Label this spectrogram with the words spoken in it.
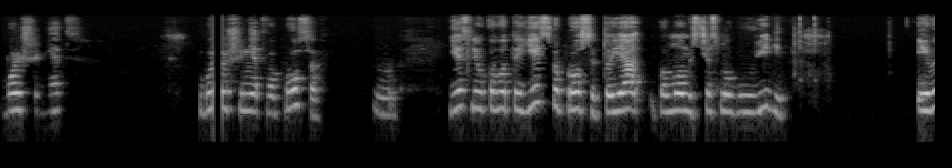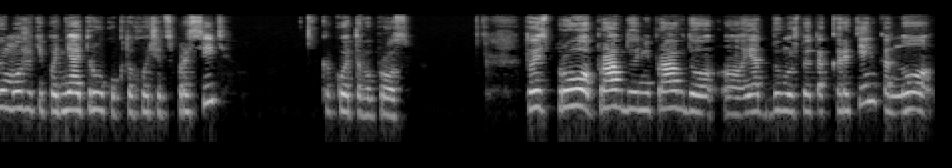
больше нет, больше нет вопросов. Если у кого-то есть вопросы, то я, по-моему, сейчас могу увидеть. И вы можете поднять руку, кто хочет спросить какой-то вопрос. То есть про правду и неправду, а, я думаю, что это коротенько, но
